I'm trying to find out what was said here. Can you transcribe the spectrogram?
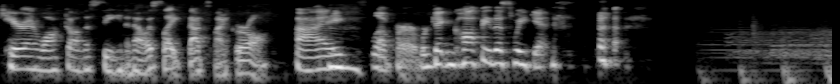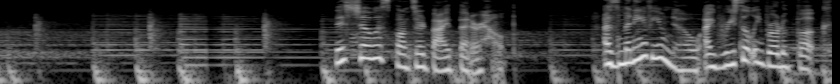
Karen walked on the scene, and I was like, that's my girl. I love her. We're getting coffee this weekend. This show is sponsored by BetterHelp. As many of you know, I recently wrote a book,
